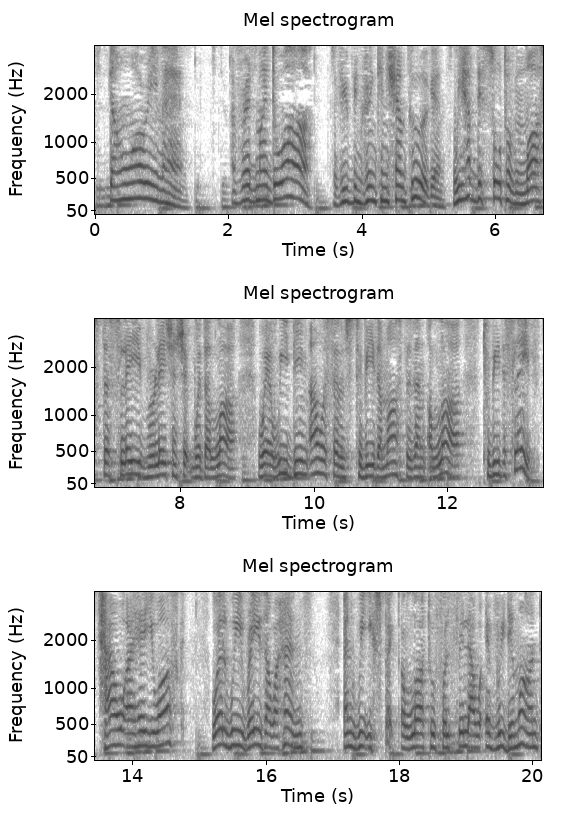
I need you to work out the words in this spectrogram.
Don't worry, man. I've read my dua. Have you been drinking shampoo again? We have this sort of master-slave relationship with Allah where we deem ourselves to be the masters and Allah to be the slave. How, I hear you ask? Well, we raise our hands and we expect Allah to fulfill our every demand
